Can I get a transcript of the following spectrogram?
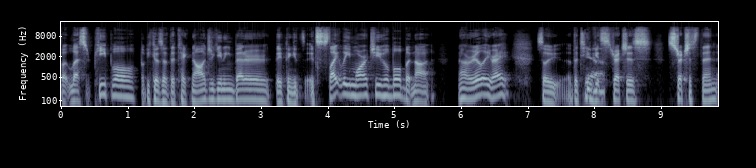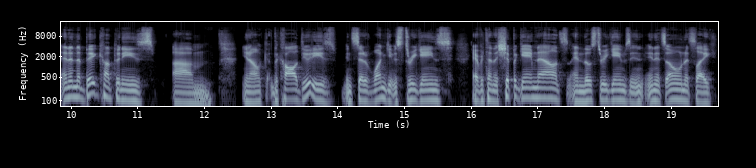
but lesser people. But because of the technology getting better, they think it's it's slightly more achievable, but not not really, right? So the team yeah. gets stretches stretches thin, and then the big companies. Um, you know, the Call of Duties instead of one game, it's three games every time they ship a game now. It's and those three games in, in its own, it's like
